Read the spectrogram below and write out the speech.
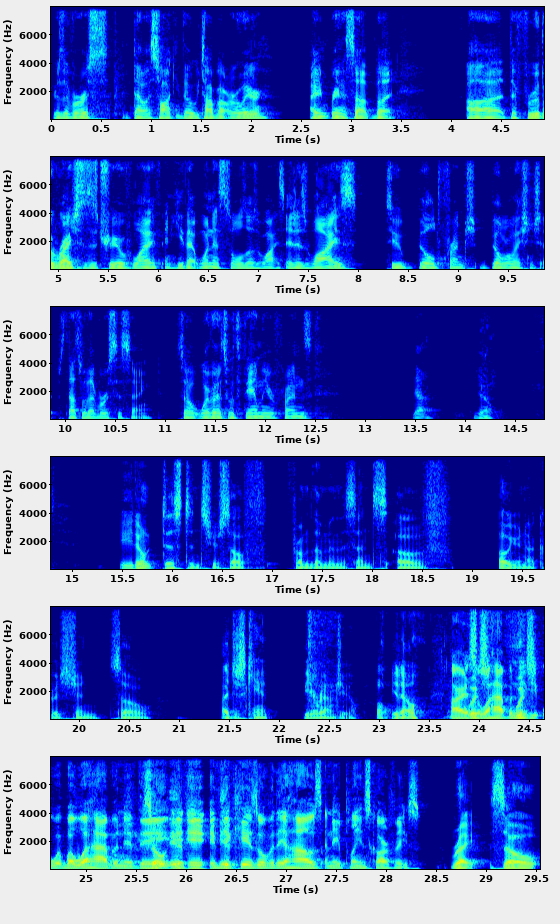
here's a verse that was talking that we talked about earlier. I didn't bring this up, but uh, the fruit of the righteous is a tree of life, and he that winneth souls is wise. It is wise to build French, build relationships. That's what that verse is saying. So whether that's with family or friends, yeah, Yeah. You don't distance yourself from them in the sense of, oh, you're not Christian, so I just can't be around you. You know? All right. Which- so what happened? which- if, but what happened if they So if, if- if, your if- kids over their house and they playing Scarface? Right. So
